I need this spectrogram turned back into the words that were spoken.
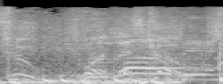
Two, one, let's go.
